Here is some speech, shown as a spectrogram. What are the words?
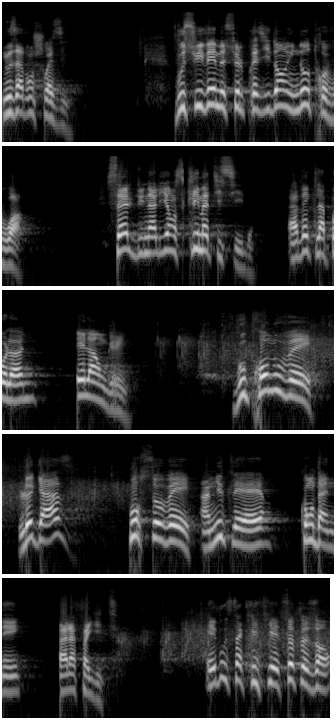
nous avons choisie. Vous suivez, Monsieur le Président, une autre voie, celle d'une alliance climaticide avec la Pologne et la Hongrie. Vous promouvez le gaz pour sauver un nucléaire condamné à la faillite. Et vous sacrifiez, ce faisant,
